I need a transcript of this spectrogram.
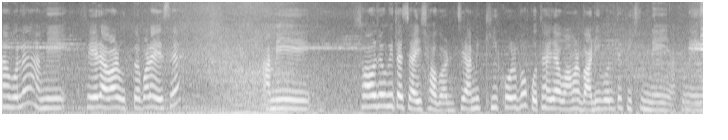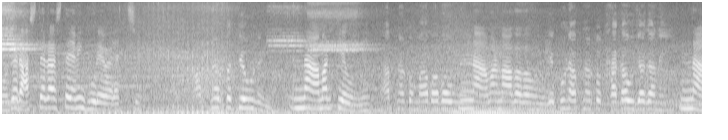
না বলে আমি ফের আবার উত্তরপাড়া এসে আমি সহযোগিতা চাই সবার যে আমি কি করব কোথায় যাব আমার বাড়ি বলতে কিছু নেই এখন এই মুহূর্তে রাস্তায় রাস্তায় আমি ঘুরে বেড়াচ্ছি। আপনার তো কেউ নেই? না আমার কেউ নেই। আপনার তো মা বাবাও নেই? না আমার মা বাবাও নেই। এখন আপনার তো থাকাও জায়গা নেই? না।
